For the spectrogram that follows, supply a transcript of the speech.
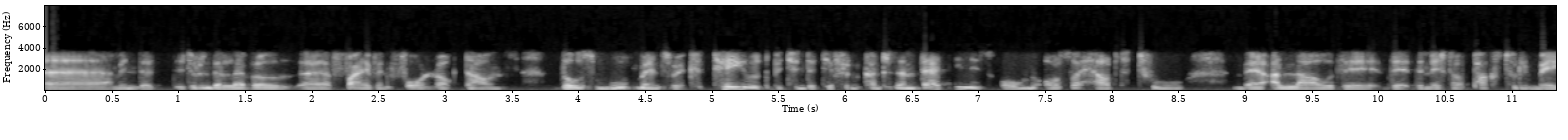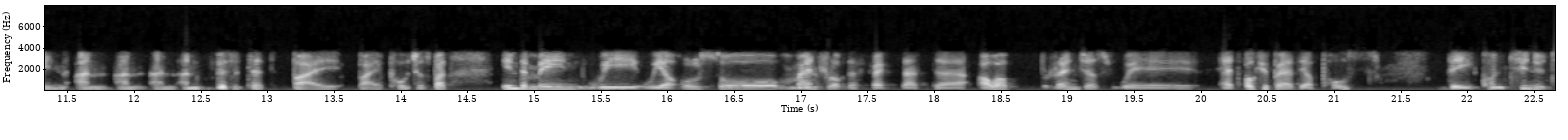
Uh, I mean, the, during the level uh, five and four lockdowns, those movements were curtailed between the different countries, and that in its own also helped to uh, allow the, the, the, national parks to remain un, un, un, unvisited by, by poachers. But in the main, we, we are also mindful of the fact that uh, our rangers were had occupied their posts they continued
